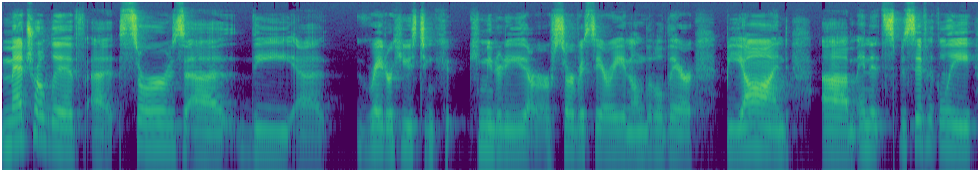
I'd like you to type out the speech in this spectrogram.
MetroLift uh, serves uh, the uh, greater Houston community or service area and a little there beyond. Um, and it's specifically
